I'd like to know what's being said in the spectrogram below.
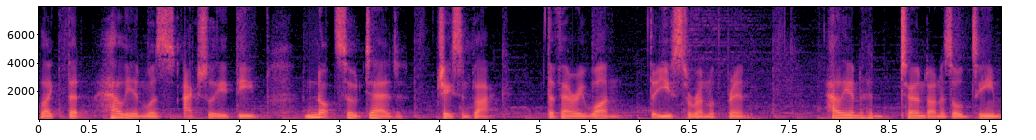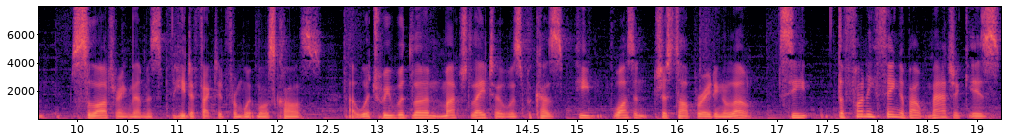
Like that Hellion was actually the not so dead Jason Black, the very one that used to run with Bryn. Hellion had turned on his old team, slaughtering them as he defected from Whitmore's cause, which we would learn much later was because he wasn't just operating alone. See, the funny thing about magic is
